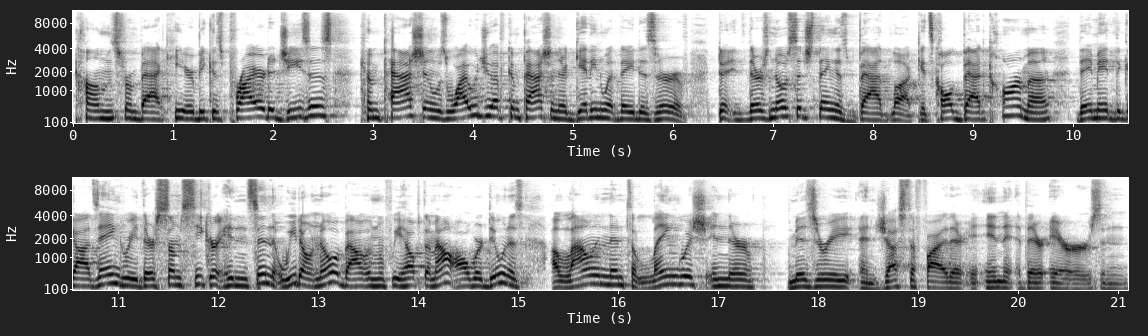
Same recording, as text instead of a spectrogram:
comes from back here, because prior to Jesus, compassion was why would you have compassion? They're getting what they deserve. There's no such thing as bad luck. It's called bad karma. They made the gods angry. They're there's some secret hidden sin that we don't know about. And if we help them out, all we're doing is allowing them to languish in their misery and justify their, in their errors and,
